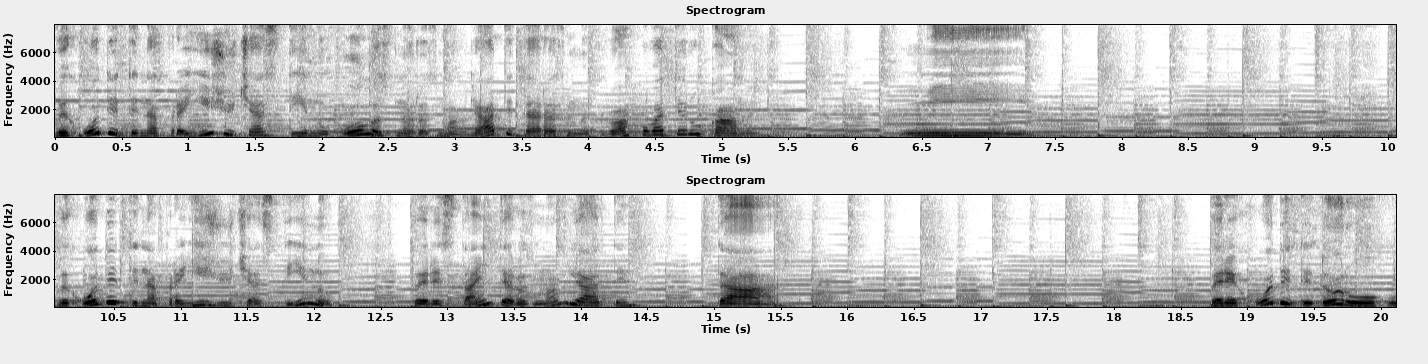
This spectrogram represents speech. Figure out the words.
Виходити на проїжджу частину, голосно розмовляти та розмахувати руками. Ні. Виходити на проїжджу частину, перестаньте розмовляти. Так. Переходити дорогу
